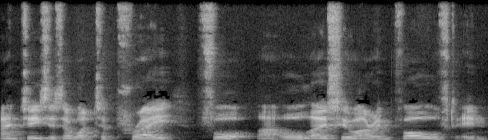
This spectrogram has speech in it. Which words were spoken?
And Jesus, I want to pray for uh, all those who are involved in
